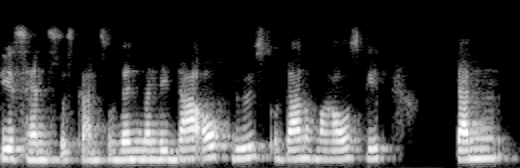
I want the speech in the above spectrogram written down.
die Essenz des Ganzen. Und wenn man den da auflöst und da nochmal rausgeht, dann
